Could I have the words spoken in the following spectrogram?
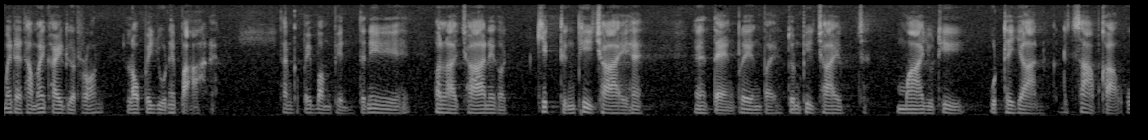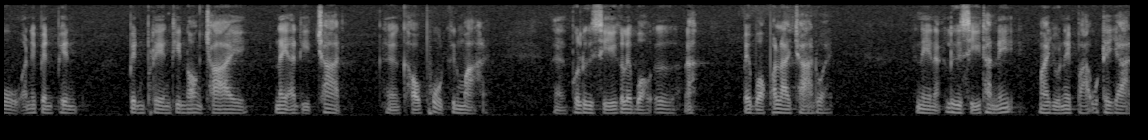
ไม่ได้ทำให้ใครเดือดร้อน เราไปอยู่ในป่านะท่านก็ไปบำเพ็ญแต่นี่พระราชาเนี่ยก็คิดถึงพี่ชายฮะแต่งเพลงไป จนพี่ชายมาอยู่ที่อุทยานได้ทราบข่าวโอ้อันนี้เป็นเพลงเป็นเพลงที่น้องชายในอดีตชาติเขาพูดขึ้นมาพระฤาษีก็เลยบอกเออนะไปบอกพระราชาด้วย นี่นะฤาษีท่านนี้มาอยู่ในป่าอุทยาน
